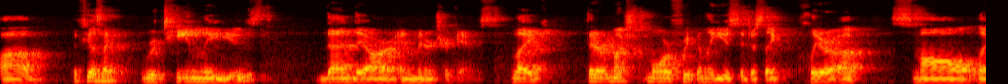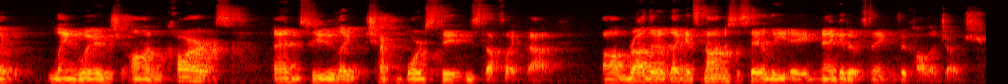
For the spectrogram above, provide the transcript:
um, it feels like routinely used than they are in miniature games. Like they're much more frequently used to just like clear up small like language on cards and to like check board state and stuff like that. Um, rather, like it's not necessarily a negative thing to call a judge.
